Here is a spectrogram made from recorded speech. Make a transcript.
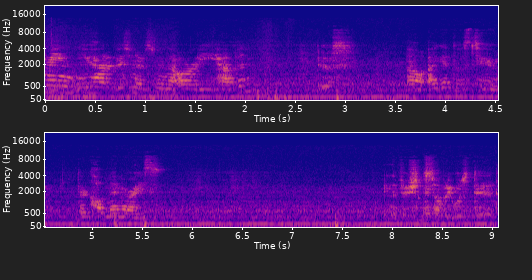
you mean you had a vision of something that already happened? Yes. Oh, I get those too. They're called memories. In the vision, somebody was dead.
